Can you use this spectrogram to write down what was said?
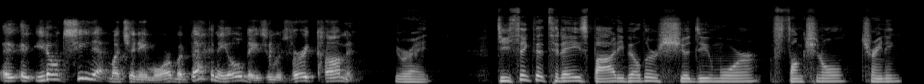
it, you don't see that much anymore, but back in the old days, it was very common. You're right. Do you think that today's bodybuilders should do more functional training,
